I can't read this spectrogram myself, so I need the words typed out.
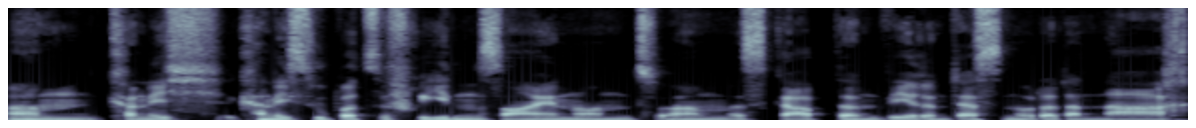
ähm, kann ich, kann ich super zufrieden sein. Und ähm, es gab dann währenddessen oder danach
